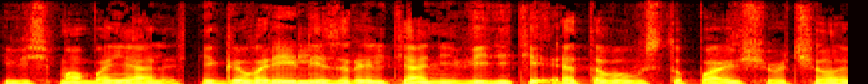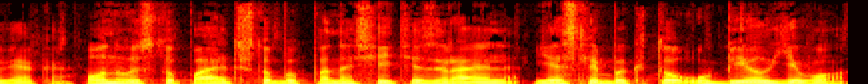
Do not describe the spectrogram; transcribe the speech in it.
и весьма боялись. И говорили израильтяне, видите этого выступающего человека. Он выступает, чтобы поносить Израиля. Если бы кто убил его,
